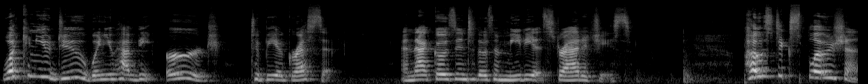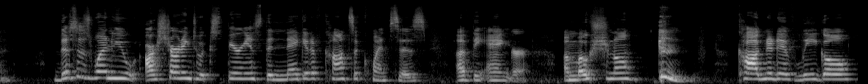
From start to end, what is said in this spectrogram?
What can you do when you have the urge to be aggressive? And that goes into those immediate strategies. Post explosion, this is when you are starting to experience the negative consequences of the anger emotional, cognitive, legal,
